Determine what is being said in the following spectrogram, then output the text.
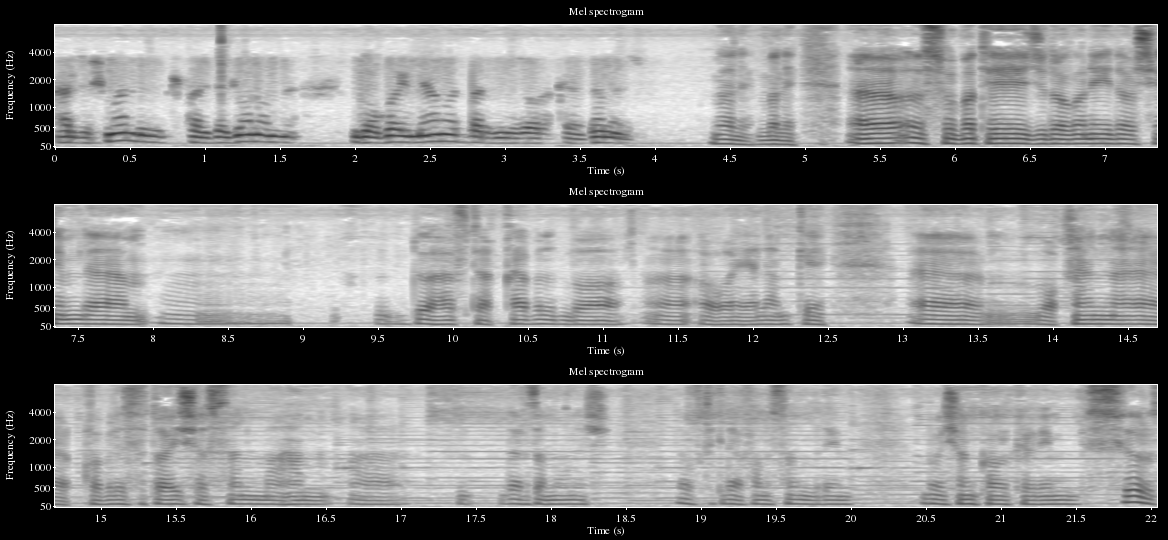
ارزشمند بود که فریده جان هم گاگای بر نظاره کردن از. بله بله. صحبت جداگانه داشتیم در دو هفته قبل با آقای علم که واقعا قابل ستایش هستن. ما هم در زمانش وقتی که در افغانستان بودیم با ایشان کار کردیم بسیار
